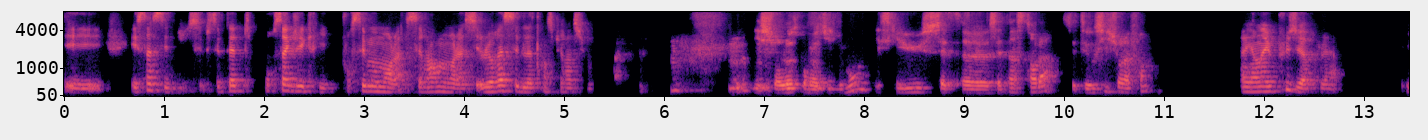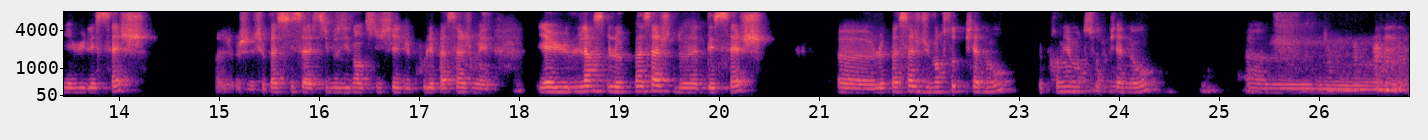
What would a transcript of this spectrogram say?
et, ça, c'est peut-être pour ça que j'écris, pour ces moments-là. C'est rarement là. Le reste, c'est de la transpiration. Et sur l'autre moitié du monde, est-ce qu'il y a eu euh, cet instant-là? C'était aussi sur la fin? Ah, Il y en a eu plusieurs. Là. Il y a eu les sèches. Je ne sais pas si, vous identifiez du coup les passages, mais il y a eu le passage des sèches, euh, le passage du morceau de piano, le premier morceau de piano, euh,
